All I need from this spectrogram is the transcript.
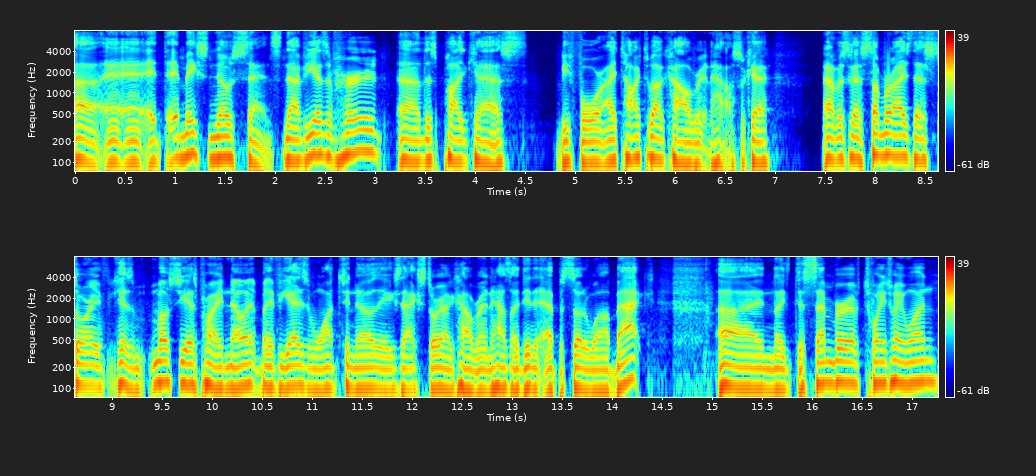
uh, it, it makes no sense. Now, if you guys have heard uh, this podcast before, I talked about Kyle Rittenhouse. Okay. And I'm just to summarize that story because most of you guys probably know it. But if you guys want to know the exact story on Kyle Rittenhouse, I did an episode a while back uh, in like December of 2021.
